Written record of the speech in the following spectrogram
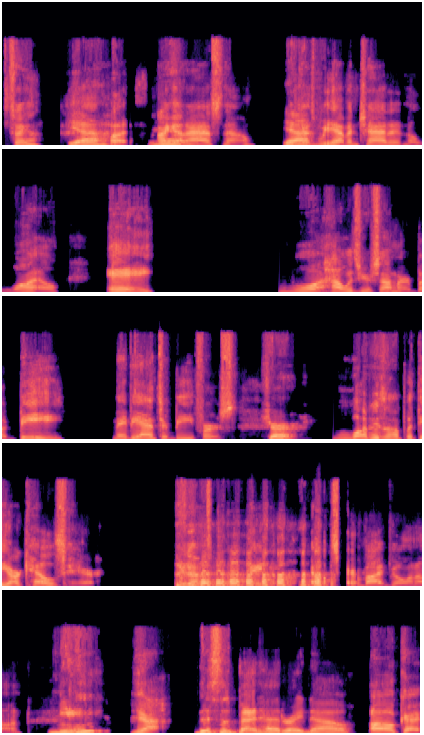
So yeah, yeah but I got to ask now yeah because we haven't chatted in a while. A, what? How was your summer? But B, maybe answer B first. sure What is up with the Arkells hair? You got some Arkells hair vibe going on. me Yeah. this is bedhead right now Oh, okay.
